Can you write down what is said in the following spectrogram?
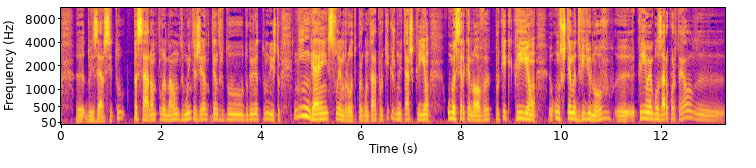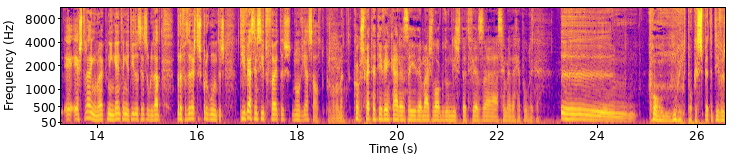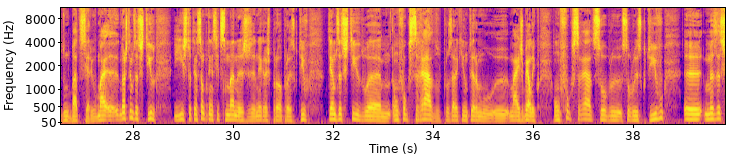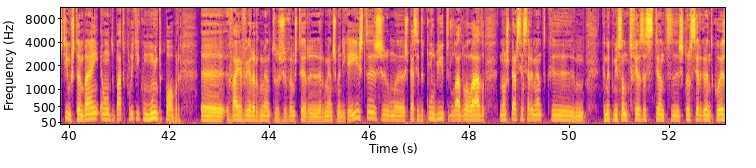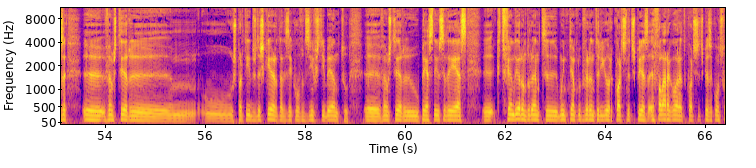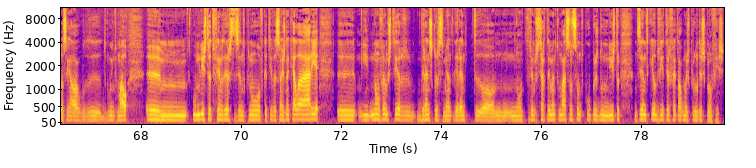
do Exército, passaram pela mão de muita gente dentro do, do gabinete do ministro. Ninguém se lembrou de perguntar porquê que os militares queriam uma cerca nova, porquê que queriam um sistema de vídeo novo, queriam embelezar o quartel. É, é estranho, não é? Que ninguém tenha tido a sensibilidade para fazer estas perguntas. Tivessem sido feitas, não havia assalto, provavelmente. Com que expectativa encaras a ida mais logo do Ministro da Defesa à Assembleia da República? Uh, com muito poucas expectativas de um debate sério. Mas, eh, nós temos assistido, e isto, atenção, que têm sido semanas negras para o, para o Executivo, temos assistido a, a, um fogo cerrado, por usar aqui um termo uh, mais bélico, a um fogo cerrado sobre, sobre o Executivo, uh, mas assistimos também a um debate político muito pobre. Vai haver argumentos, vamos ter argumentos manicaístas, uma espécie de clubite de lado a lado. Não espero, sinceramente, que, que na Comissão de Defesa se tente esclarecer grande coisa. vamos ter os partidos da esquerda a dizer que houve desinvestimento, uh, vamos ter o PSD e o CDS uh, que defenderam durante muito tempo no governo anterior cortes na despesa, a falar agora de cortes de despesa como se fossem algo de, de muito mal. o ministro a defender-se dizendo que não houve cativações naquela área e não vamos ter grande esclarecimento, garante, ou não teremos certamente uma assunção de culpas do ministro dizendo que eu devia ter feito algumas perguntas que não fiz.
